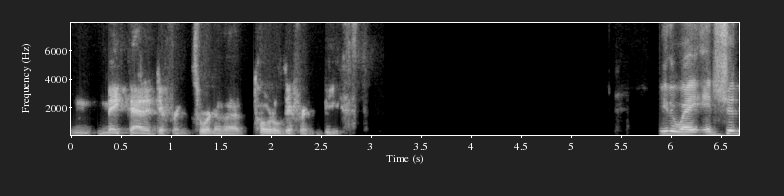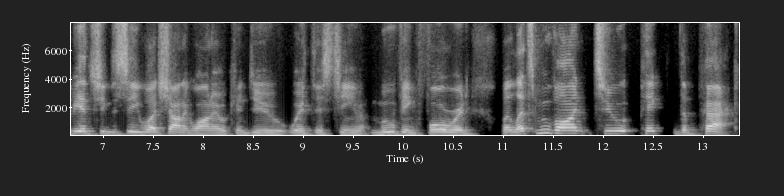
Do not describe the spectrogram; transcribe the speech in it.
make that a different sort of a total different beast. Either way, it should be interesting to see what Shaun Aguano can do with this team moving forward. But let's move on to pick the Pac,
